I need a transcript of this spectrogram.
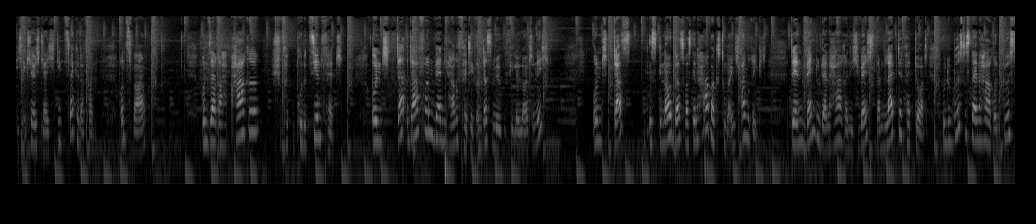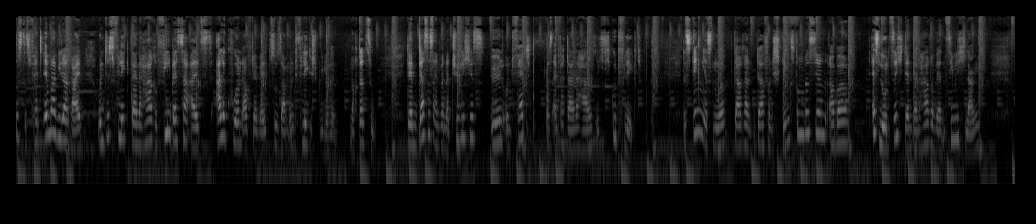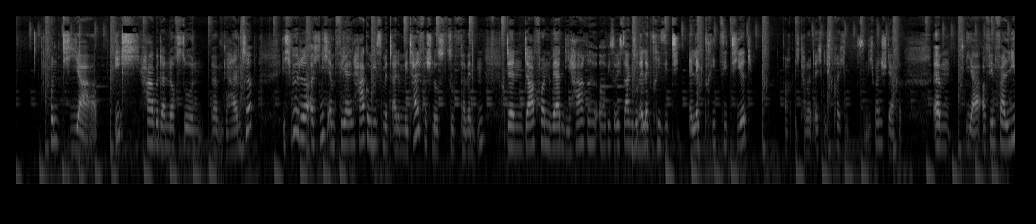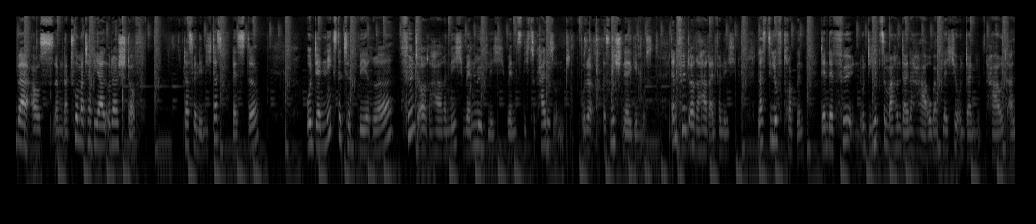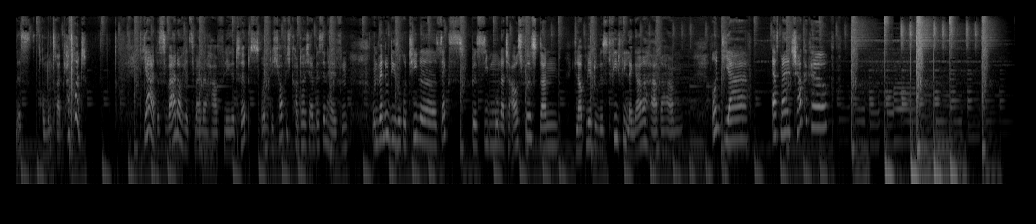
Ich erkläre euch gleich die Zwecke davon. Und zwar, unsere Haare produzieren Fett. Und da, davon werden die Haare fettig und das mögen viele Leute nicht. Und das ist genau das, was den Haarwachstum eigentlich anregt. Denn wenn du deine Haare nicht wäschst, dann bleibt der Fett dort. Und du bürstest deine Haare und bürstest das Fett immer wieder rein. Und das pflegt deine Haare viel besser als alle Kuren auf der Welt zusammen und Pflegespülungen noch dazu. Denn das ist einfach natürliches Öl und Fett, was einfach deine Haare richtig gut pflegt. Das Ding ist nur, daran, davon stinkst du ein bisschen, aber es lohnt sich, denn deine Haare werden ziemlich lang. Und ja, ich habe dann noch so einen ähm, Geheimtipp. Ich würde euch nicht empfehlen, Haargummis mit einem Metallverschluss zu verwenden, denn davon werden die Haare, oh, wie soll ich sagen, so elektrizitiert Ach, ich kann heute echt nicht sprechen. Das ist nicht meine Stärke. Ähm, ja, auf jeden Fall lieber aus ähm, Naturmaterial oder Stoff. Das wäre nämlich das Beste. Und der nächste Tipp wäre, föhnt eure Haare nicht, wenn möglich, wenn es nicht zu kalt ist und oder es nicht schnell gehen muss. Dann föhnt eure Haare einfach nicht. Lasst die Luft trocknen, denn der Föhn und die Hitze machen deine Haaroberfläche und dein Haar und alles drum und dran kaputt. Ja, das waren auch jetzt meine Haarpflegetipps und ich hoffe, ich konnte euch ein bisschen helfen. Und wenn du diese Routine sechs bis sieben Monate ausführst, dann glaub mir, du wirst viel, viel längere Haare haben. Und ja, erstmal ciao, Kakao!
